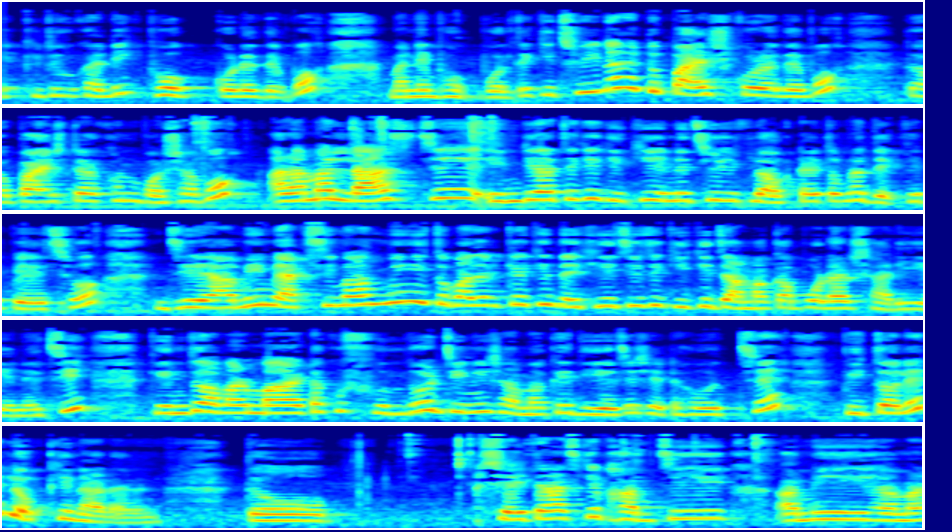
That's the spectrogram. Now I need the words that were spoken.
একটুখানি ভোগ করে দেব। মানে ভোগ বলতে কিছুই না, একটু পায়েস করে দেব। তো পায়েসটা এখন বসাবো। আর আমার লাস্ট যে ইন্ডিয়া থেকে কি কি এনেছি ওই ব্লগটাই তোমরা দেখতে পেয়েছ, যে আমি ম্যাক্সিমামই তোমাদেরকে কি দেখিয়েছি যে কি কি জামা কাপড় আর শাড়ি এনেছি। কিন্তু আমার মা একটা খুব সুন্দর জিনিস আমাকে দিয়েছে, সেটা হচ্ছে পিতলে লক্ষ্মীনারায়ণ। তো সেইটা আজকে ভাবছি আমি আমার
